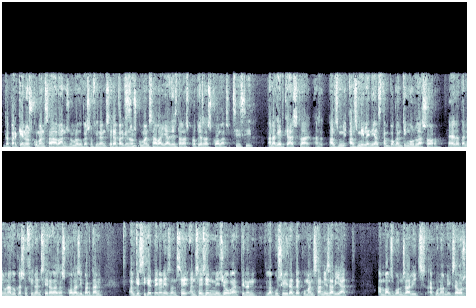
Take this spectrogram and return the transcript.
de per què no es començava abans no, amb l'educació financera, per què no es començava ja des de les pròpies escoles. Sí, sí. En aquest cas, clar, els, els millennials tampoc han tingut la sort eh, de tenir una educació financera a les escoles i, per tant, el que sí que tenen és, en ser, en ser gent més jove, tenen la possibilitat de començar més aviat amb els bons hàbits econòmics. Llavors,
